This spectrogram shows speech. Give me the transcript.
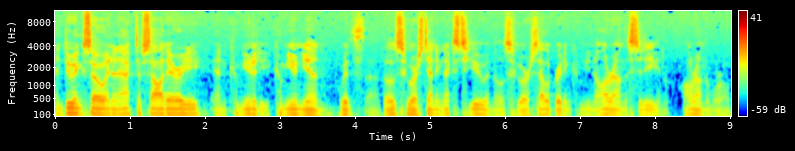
and doing so in an act of solidarity and community, communion with uh, those who are standing next to you and those who are celebrating communion all around the city and all around the world.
